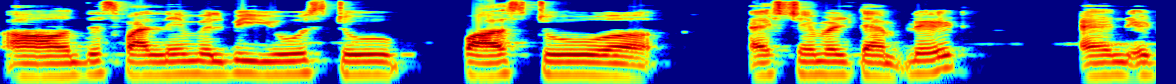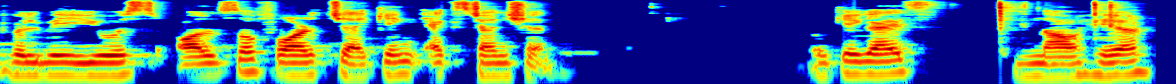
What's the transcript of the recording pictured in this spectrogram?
Uh, this file name will be used to pass to uh, HTML template and it will be used also for checking extension okay guys. Now here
